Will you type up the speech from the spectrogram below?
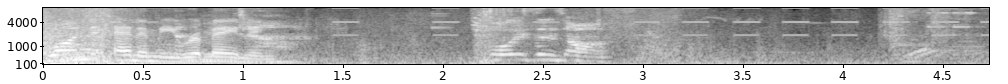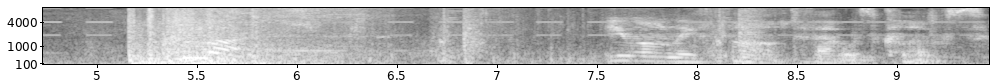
One enemy Enemy remaining. down. Poison's off. You only thought that was close.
